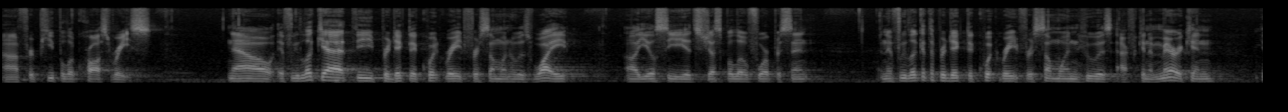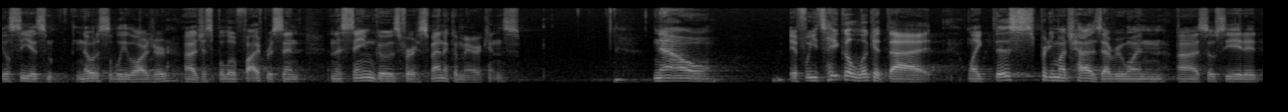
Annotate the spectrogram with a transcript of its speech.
uh, for people across race. Now, if we look at the predicted quit rate for someone who is white, uh, you'll see it's just below 4%. And if we look at the predicted quit rate for someone who is African American, you'll see it's noticeably larger, uh, just below 5%, and the same goes for Hispanic Americans. Now, if we take a look at that, like this pretty much has everyone uh, associated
